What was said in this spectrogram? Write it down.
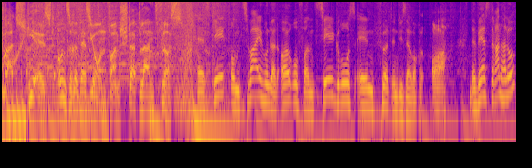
Quatsch. Hier ist unsere Version von Stadtland Fluss. Es geht um 200 Euro von Zählgroß in Fürth in dieser Woche. Oh. Wer ist dran, hallo?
